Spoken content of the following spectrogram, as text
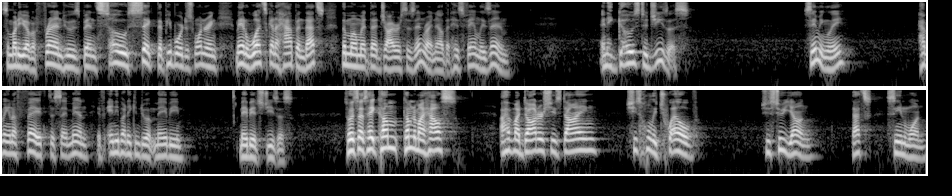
somebody, you have a friend who's been so sick that people were just wondering, man, what's going to happen? That's the moment that Jairus is in right now, that his family's in. And he goes to Jesus. Seemingly, having enough faith to say, man, if anybody can do it, maybe, maybe it's Jesus. So he says, hey, come, come to my house. I have my daughter, she's dying. She's only 12. She's too young. That's scene one.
